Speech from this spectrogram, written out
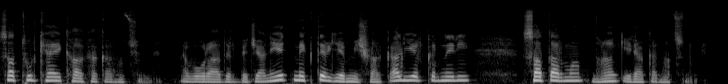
Սա Թուրքիայի քաղաքականությունն է, որը Ադրբեջանի հետ մեկտեղ եւ մի շարք այլ երկրների սատարմամբ նրանք իրականացնում են։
